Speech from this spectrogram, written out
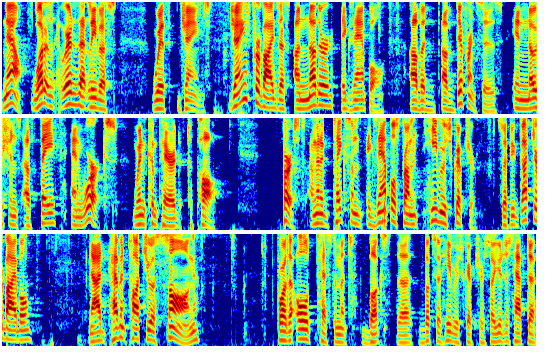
Now, what, where does that leave us with James? James provides us another example of, a, of differences in notions of faith and works when compared to Paul. First, I'm going to take some examples from Hebrew Scripture. So if you've got your Bible, now I haven't taught you a song for the Old Testament books, the books of Hebrew Scripture, so you'll just have to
